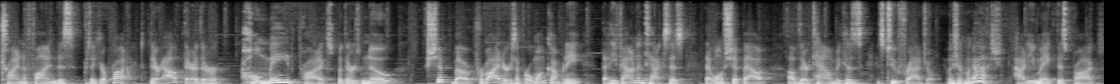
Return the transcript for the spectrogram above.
trying to find this particular product. They're out there, they're homemade products, but there's no ship uh, provider except for one company that he found in Texas that won't ship out of their town because it's too fragile. And we said, oh my gosh, how do you make this product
